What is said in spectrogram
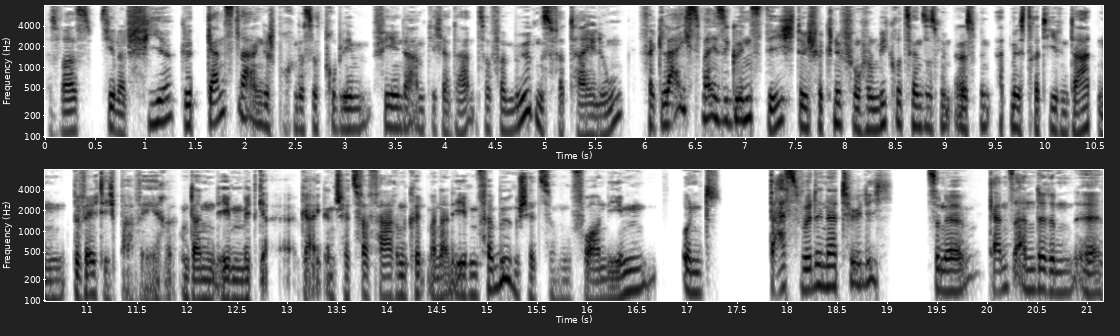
was war es, 404, wird ganz klar angesprochen, dass das Problem fehlender amtlicher Daten zur Vermögensverteilung vergleichsweise günstig durch Verknüpfung von Mikrozensus mit administrativen Daten bewältigbar wäre. Und dann eben mit geeigneten Schätzverfahren könnte man dann eben Vermögensschätzungen vornehmen. Und das würde natürlich zu einer ganz anderen äh,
